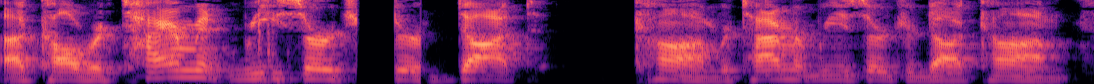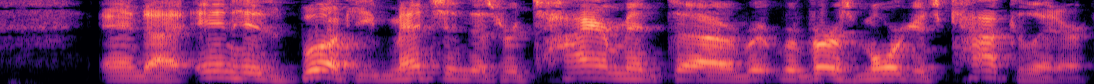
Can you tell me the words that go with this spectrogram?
uh, called retirementresearcher.com. Retirementresearcher.com. And uh, in his book, he mentioned this retirement uh, re- reverse mortgage calculator.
